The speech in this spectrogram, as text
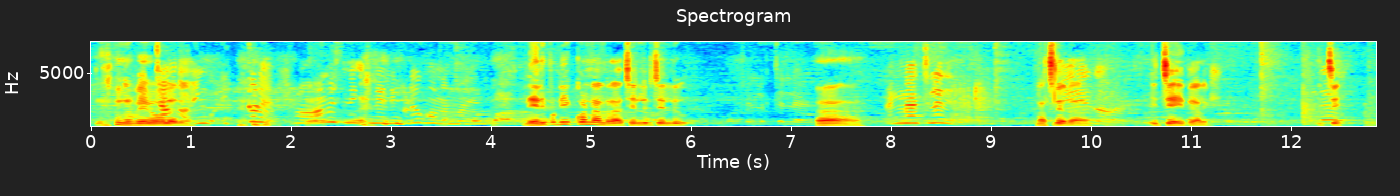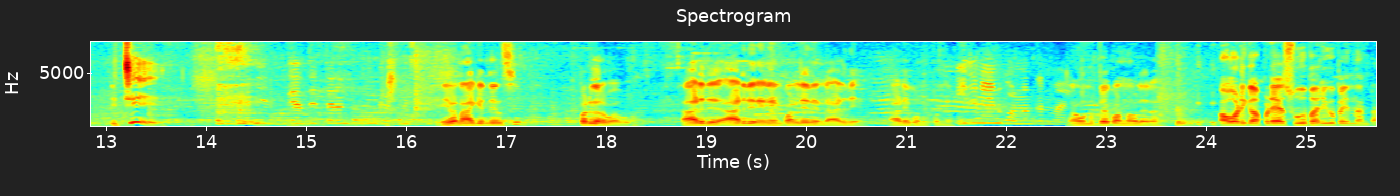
నేను ఇచ్చింది నువ్వేమి ఇవ్వలేదు ఇంకో ఇక్కడే. ప్రామిస్ నీకు నేను ఇప్పుడు నీకు కొన్నాను రా చెల్లుకి చెల్లు. ఆ, నచ్చలేదు ఇచ్చే అయితే వాళ్ళకి. ఇచ్చి. ఇచ్చి. ఏమో నాకేం తెలుసు. పడుకోరా బాబు. ఆడిదే ఆడిదే నేనేం కొనలేదండి ఆడిదే. ఆడే కొనుక్కున్నా. ఇది నేను కొన్నాను కానీ మా ఆ, నువ్వే కొన్నావు లేరా మా వాడికి అప్పుడే సూప్ అరిగిపోయిందంట.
